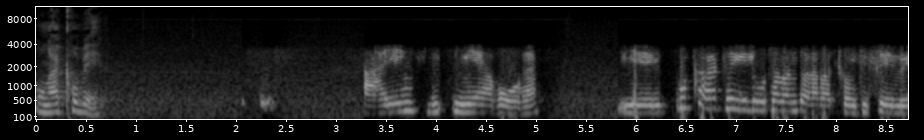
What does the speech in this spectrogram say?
Ungaqhubeka. Hayi ngiyabonga ye kuqakathekile ukuthi abantwana bathontiselwe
